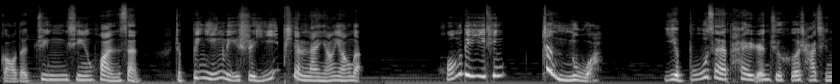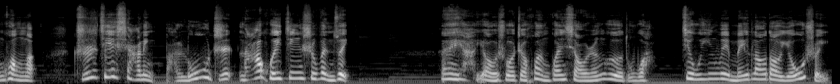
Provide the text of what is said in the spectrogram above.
搞得军心涣散，这兵营里是一片懒洋洋的。皇帝一听，震怒啊，也不再派人去核查情况了，直接下令把卢植拿回京师问罪。哎呀，要说这宦官小人恶毒啊，就因为没捞到油水，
